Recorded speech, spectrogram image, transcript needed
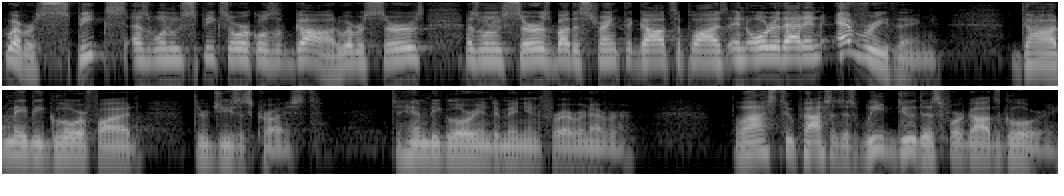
Whoever speaks as one who speaks oracles of God, whoever serves as one who serves by the strength that God supplies, in order that in everything God may be glorified through Jesus Christ. To him be glory and dominion forever and ever. The last two passages, we do this for God's glory.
